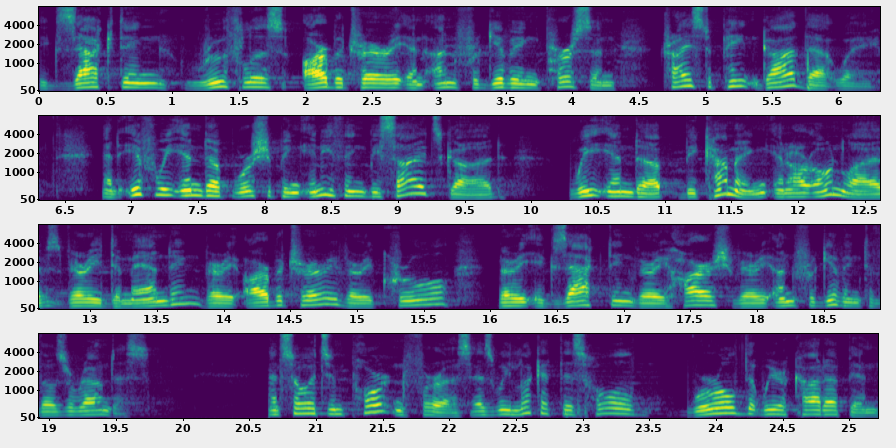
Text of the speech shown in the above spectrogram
exacting, ruthless, arbitrary, and unforgiving person, tries to paint God that way. And if we end up worshiping anything besides God, we end up becoming, in our own lives, very demanding, very arbitrary, very cruel, very exacting, very harsh, very unforgiving to those around us. And so it's important for us as we look at this whole world that we are caught up in,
